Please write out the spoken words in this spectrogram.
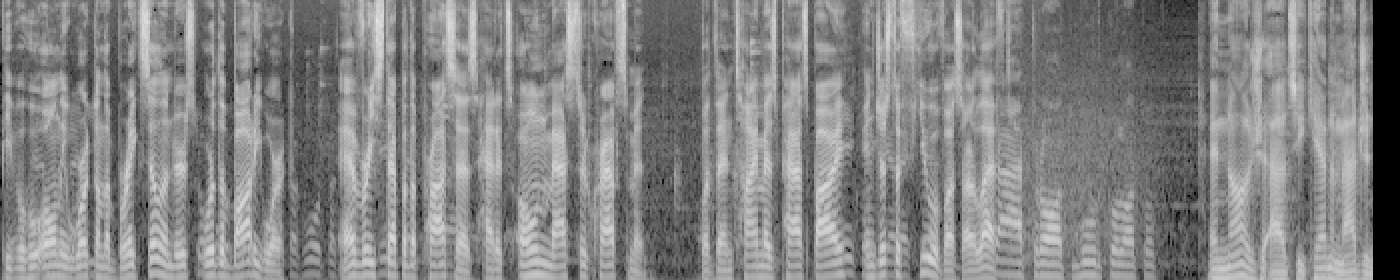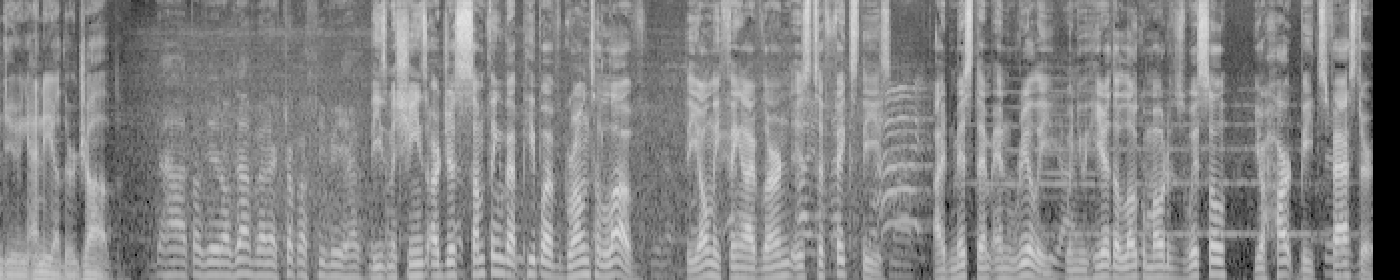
people who only worked on the brake cylinders or the bodywork. Every step of the process had its own master craftsman. But then time has passed by, and just a few of us are left. And Nagy adds he can't imagine doing any other job. These machines are just something that people have grown to love. The only thing I've learned is to fix these. I'd miss them, and really, when you hear the locomotive's whistle, your heart beats faster.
